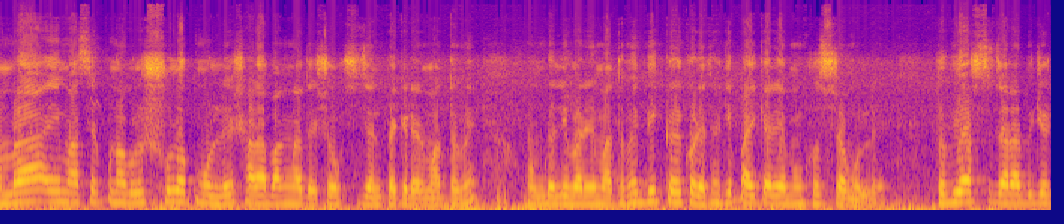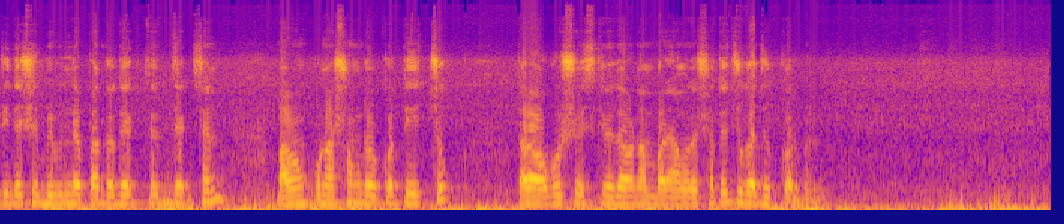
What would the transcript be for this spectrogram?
আমরা এই মাছের পোনাগুলো সুলভ মূল্যে সারা বাংলাদেশে অক্সিজেন প্যাকেটের মাধ্যমে হোম ডেলিভারির মাধ্যমে বিক্রয় করে থাকি পাইকারি এবং খুচরা মূল্যে। তো ভিউয়ার্স যারা ভিডিওটি দেশের বিভিন্ন প্রান্ত দেখতে দেখছেন বা এবং পুনঃ সংগ্রহ করতে ইচ্ছুক, তারা অবশ্যই স্ক্রিনে দেওয়া নাম্বারে আমাদের সাথে যোগাযোগ করবেন।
